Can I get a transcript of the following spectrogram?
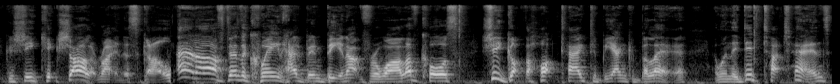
because she kicked Charlotte right in the skull. And after the Queen had been beaten up for a while, of course, she got the hot tag to Bianca Belair, and when they did touch hands,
